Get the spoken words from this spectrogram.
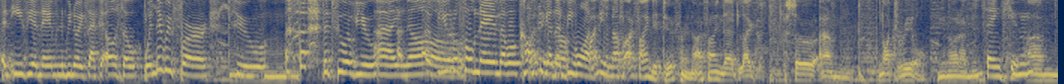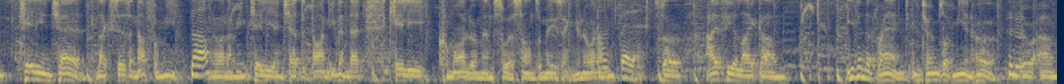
an easier name, and we know exactly. Oh, so when they refer to the two of you, I know. a, beautiful name that will come Funny together and be one. Funny enough, I find it different. I find that like so um, not real. You know what I mean? Thank you. Mm-hmm. Um, Kaylee and Chad like says enough for me. Uh-huh. You know what I mean? Kaylee and Chad da Don. Even that Kaylee Khumalo Mansour sounds amazing. You know what Sounds I mean? Sounds better. So I feel like um, even the brand in terms of me and her, Mm-hmm. you know, um,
